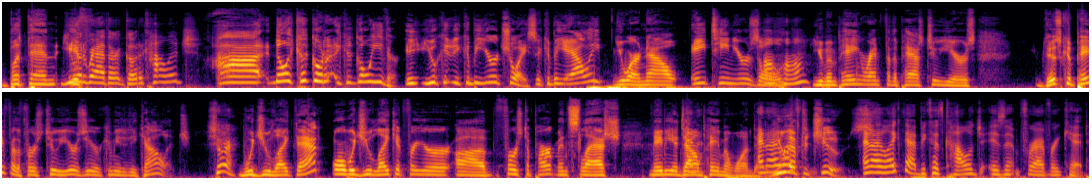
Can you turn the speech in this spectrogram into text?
But then you if, would rather go to college? uh no, it could go to it could go either. It, you could it could be your choice. It could be Allie. You are now 18 years old. Uh-huh. You've been paying rent for the past two years. This could pay for the first two years of your community college. Sure. Would you like that, or would you like it for your uh, first apartment slash maybe a down And- payment one day? and I you like- have to choose. And I like that because college isn't for every kid.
